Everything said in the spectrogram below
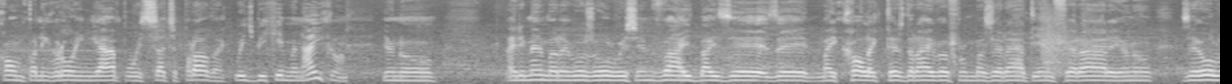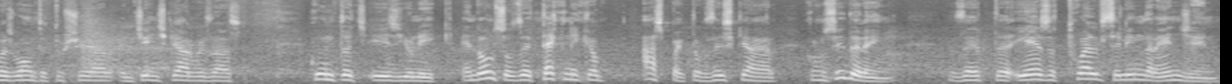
company growing up with such a product, which became an icon. You know, I remember I was always invited by the, the, my colleague test driver from Maserati and Ferrari, you know, they always wanted to share and change car with us. Countach is unique. And also the technical aspect of this car, considering that uh, he has a 12-cylinder engine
